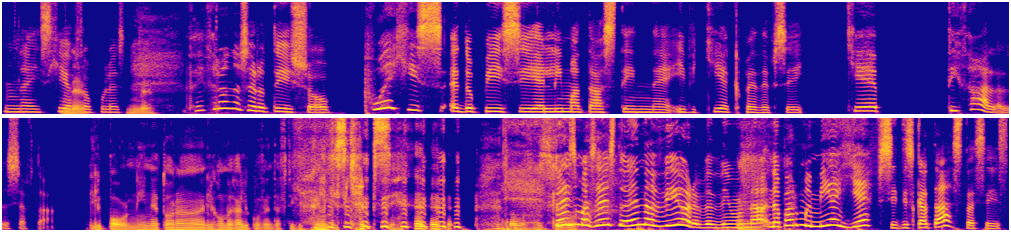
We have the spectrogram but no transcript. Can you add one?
Ναι, ισχύει Ναι, αυτό που λες. Ναι. Θα ήθελα να σε ρωτήσω, πού έχεις εντοπίσει ελλείμματα στην ε, ειδική εκπαίδευση και τι θα άλλαζες σε αυτά; Λοιπόν, είναι τώρα λίγο μεγάλη κουβέντα αυτή και θέλει και σκέψη. Όμως, Πες μας έστω ένα-δύο ρε παιδί μου, να, να πάρουμε μία γεύση της κατάστασης.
